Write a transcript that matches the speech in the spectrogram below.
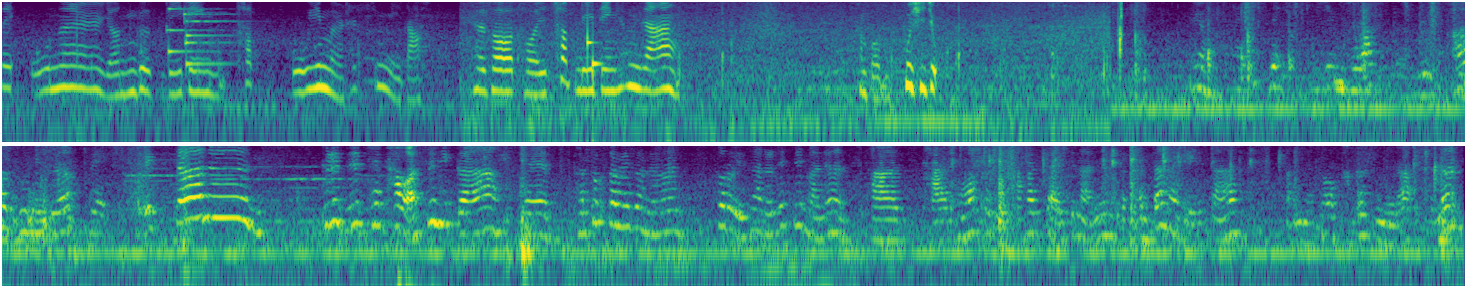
네, 오늘 연극 리딩 첫 모임을 했습니다. 그래서 저희 첫 리딩 현장 한번 보시죠. 아, 그러세요? 네. 일단은 그래도 이제 다 왔으니까 네, 단톡상에서는 서로 인사를 했지만은 다, 다 정확하게 다 같이 알지는 않으니까 간단하게 일단 만나서 반갑습니다. 저는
